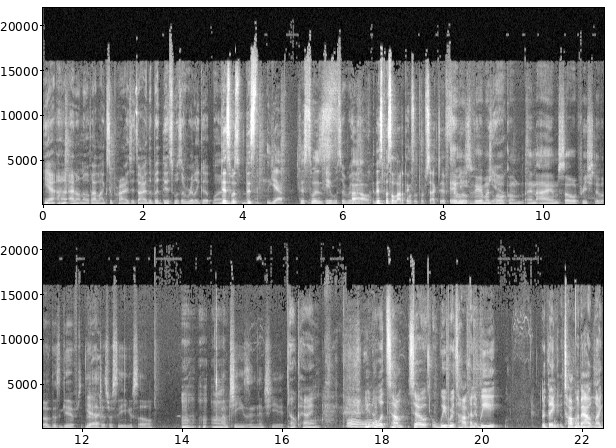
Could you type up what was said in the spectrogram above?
Yeah, I, I don't know if I like surprises either, but this was a really good one. This was this yeah. This was It was a really- wow. This puts a lot of things in perspective for It me. was very much Yeah. welcomed, and I am so appreciative of this gift that Yeah. I just received. So Mm, I'm cheesing and shit. okay. You know what? Some so we were talking. We were think talking about like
